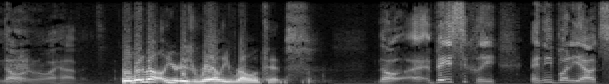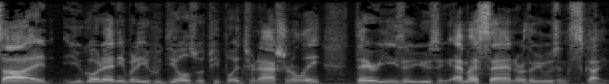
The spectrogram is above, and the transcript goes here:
No, no, I haven't. Well, what about your Israeli relatives? No, basically anybody outside, you go to anybody who deals with people internationally, they're either using MSN or they're using Skype.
